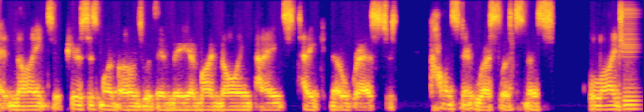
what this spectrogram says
At night, it pierces my bones within me, and my gnawing pains take no rest, just constant restlessness. Elijah,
